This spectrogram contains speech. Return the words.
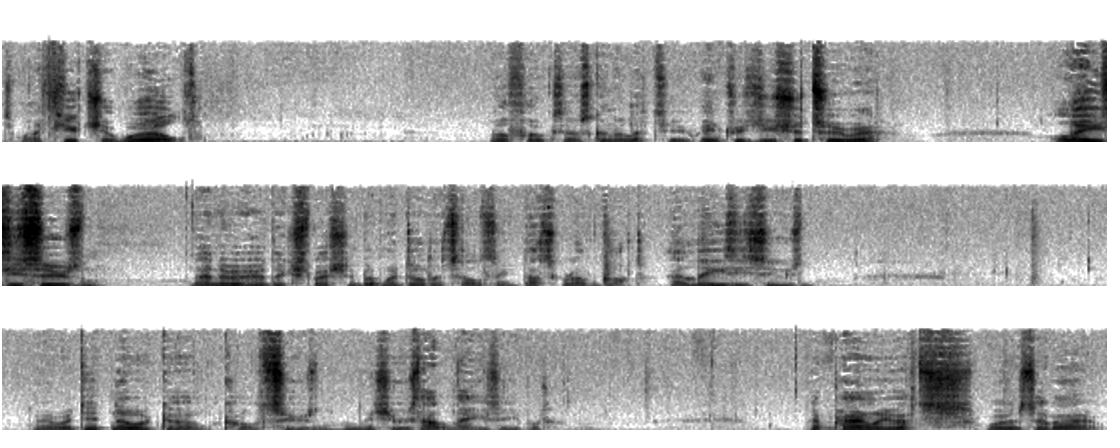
to my future world. Well, folks, I was going to let you introduce you to uh, Lazy Susan. I never heard the expression, but my daughter tells me that's what I've got a lazy Susan. Now, I did know a girl called Susan. I don't think she was that lazy, but apparently that's what it's about.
